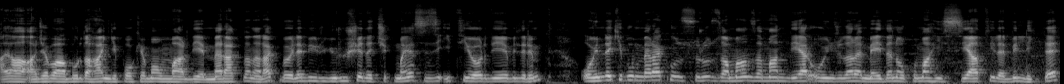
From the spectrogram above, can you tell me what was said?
acaba burada hangi Pokemon var diye meraklanarak böyle bir yürüyüşe de çıkmaya sizi itiyor diyebilirim. Oyundaki bu merak unsuru zaman zaman diğer oyunculara meydan okuma hissiyatıyla birlikte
